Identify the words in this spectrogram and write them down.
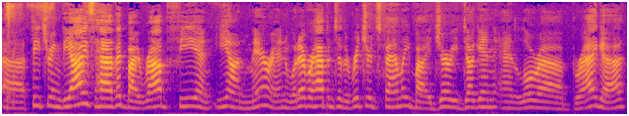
uh, featuring "The Eyes Have It" by Rob Fee and Eon Marin, "Whatever Happened to the Richards Family" by Gerry Duggan and Laura Braga,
